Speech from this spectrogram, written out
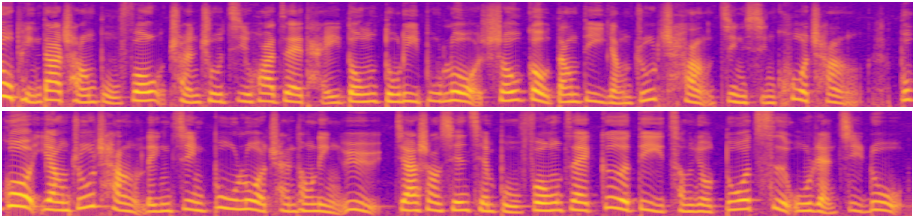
肉品大厂补蜂传出计划在台东独立部落收购当地养猪场进行扩厂，不过养猪场临近部落传统领域，加上先前卜蜂在各地曾有多次污染记录，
